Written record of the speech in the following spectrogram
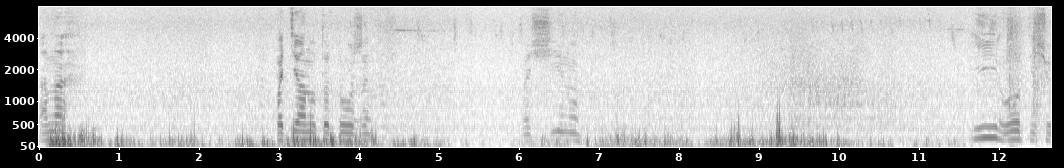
Она потянута тоже. Вощину. И вот еще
